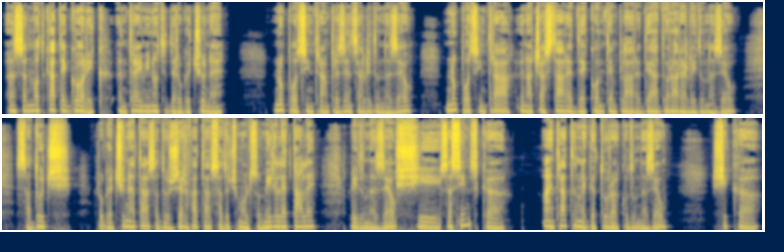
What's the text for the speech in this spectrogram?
Însă, în mod categoric, în trei minute de rugăciune, nu poți intra în prezența lui Dumnezeu, nu poți intra în această stare de contemplare, de adorare a lui Dumnezeu, să aduci rugăciunea ta, să aduci jertfa ta, să aduci mulțumirile tale lui Dumnezeu și să simți că ai intrat în legătură cu Dumnezeu și că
